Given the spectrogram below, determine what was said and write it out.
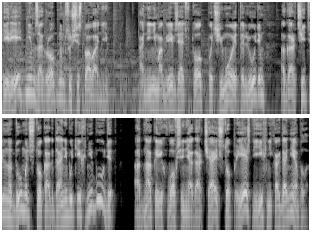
передним загробным существованием. Они не могли взять в толк, почему это людям огорчительно думать, что когда-нибудь их не будет, однако их вовсе не огорчает, что прежде их никогда не было.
